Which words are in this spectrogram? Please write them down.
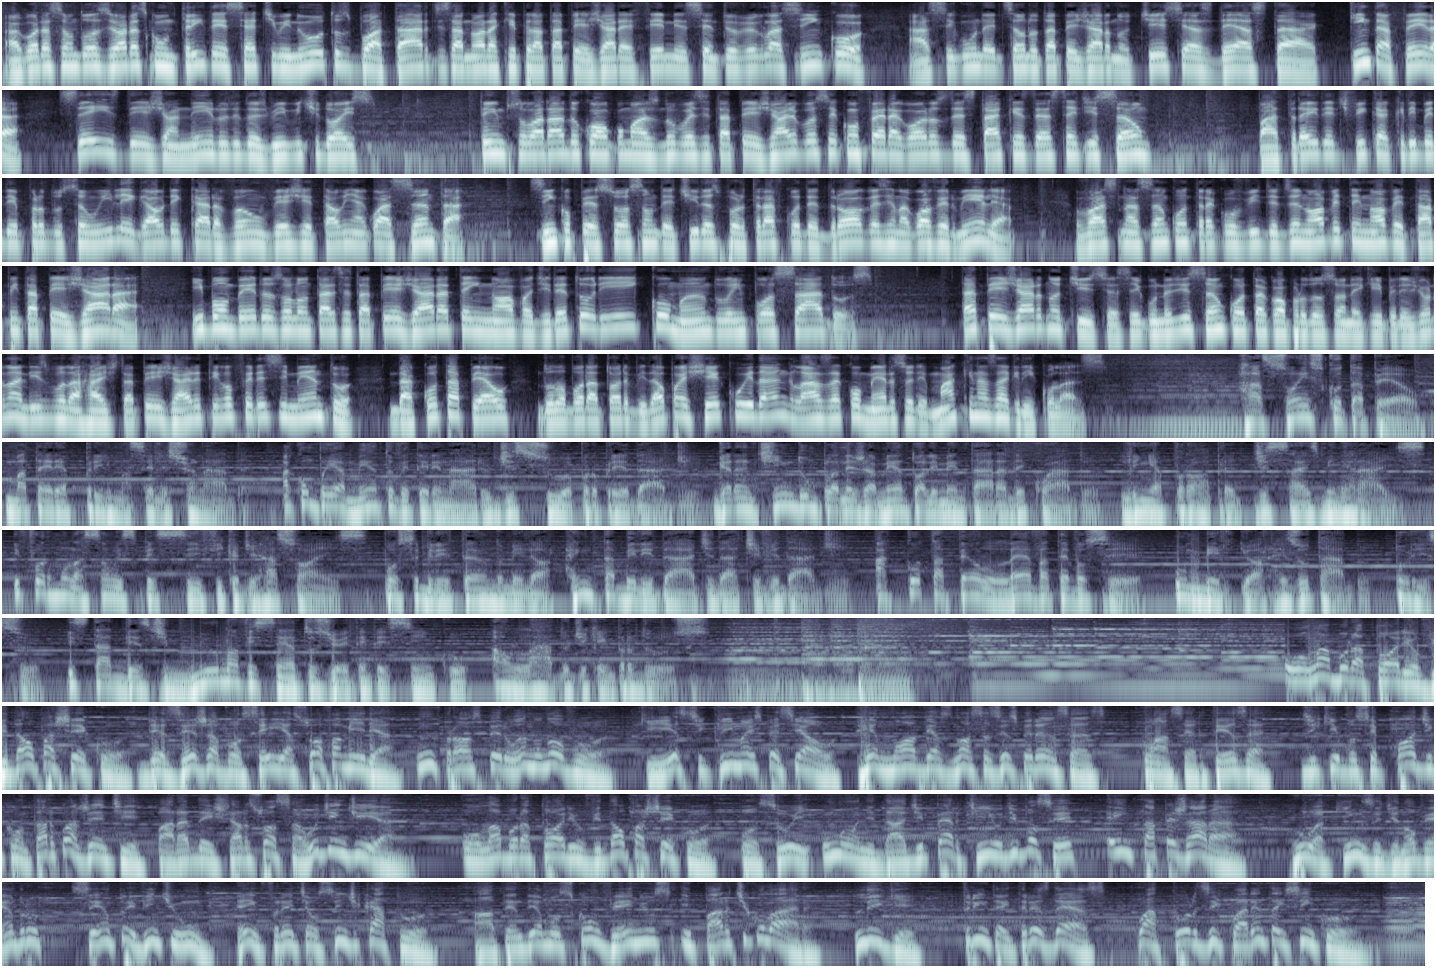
Agora são 12 horas com 37 minutos. Boa tarde, está na hora aqui pela Tapejara FM 101,5. A segunda edição do Tapejara Notícias desta quinta-feira, 6 de janeiro de 2022. Tempo solarado com algumas nuvens de Tapejara e você confere agora os destaques desta edição. Patran identifica crime de produção ilegal de carvão vegetal em Água Santa. Cinco pessoas são detidas por tráfico de drogas em Lagoa Vermelha. Vacinação contra a Covid-19 tem nova etapa em Tapejara. E Bombeiros Voluntários de Tapejara tem nova diretoria e comando empossados. Tapejara Notícias, segunda edição, conta com a produção da equipe de jornalismo da Rádio Tapejara e tem oferecimento da Cotapel, do Laboratório Vidal Pacheco e da Anglasa Comércio de Máquinas Agrícolas. Rações Cotapel, matéria-prima selecionada. Acompanhamento veterinário de sua propriedade, garantindo um planejamento alimentar adequado, linha própria de sais minerais e formulação específica de rações, possibilitando melhor rentabilidade da atividade. A Cotapel leva até você o melhor resultado. Por isso, está desde 1985 ao lado de quem produz. O Laboratório Vidal Pacheco deseja a você e a sua família um próspero ano novo. Que este clima especial renove as nossas esperanças, com a certeza de que você pode contar com a gente para deixar sua saúde em dia. O Laboratório Vidal Pacheco possui uma unidade pertinho de você, em Tapejara. Rua 15 de novembro, 121, em frente ao sindicato. Atendemos convênios e particular. Ligue 3310 1445.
